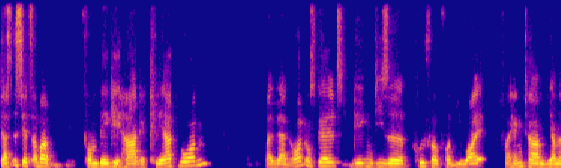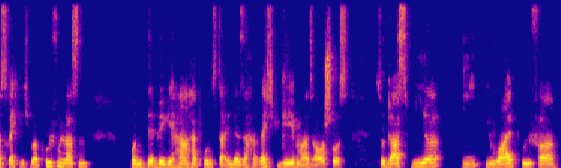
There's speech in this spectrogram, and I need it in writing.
Das ist jetzt aber vom BGH geklärt worden, weil wir ein Ordnungsgeld gegen diese Prüfer von EY verhängt haben. Die haben das rechtlich überprüfen lassen und der BGH hat uns da in der Sache Recht gegeben als Ausschuss, sodass wir die EY-Prüfer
